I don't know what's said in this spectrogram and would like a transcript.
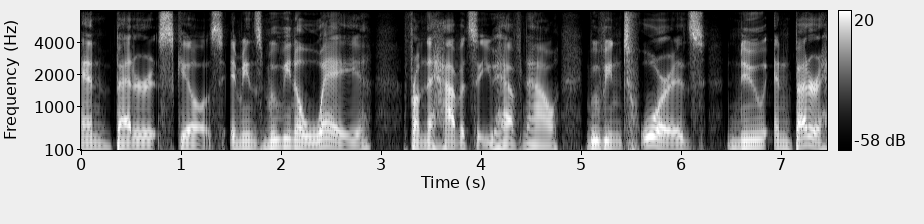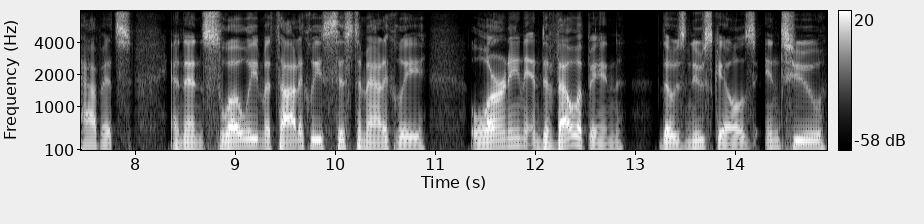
and better skills. It means moving away from the habits that you have now, moving towards new and better habits, and then slowly, methodically, systematically learning and developing those new skills into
